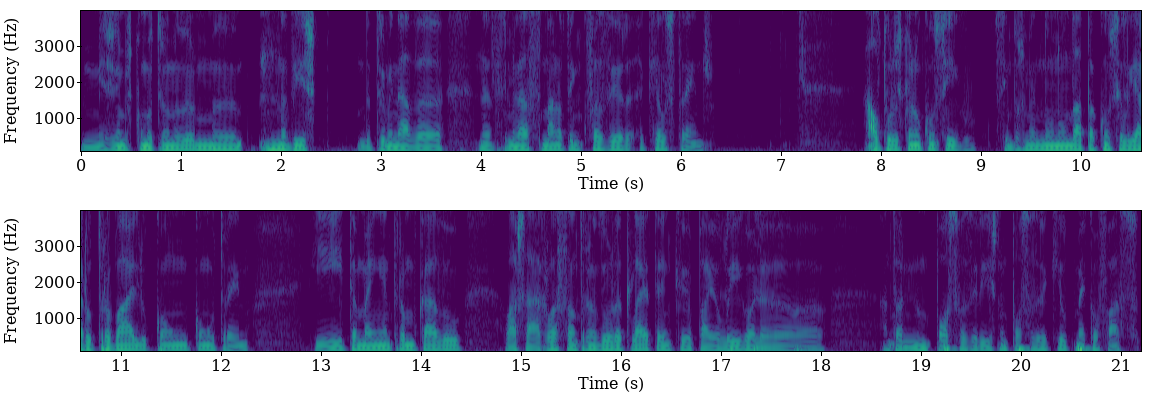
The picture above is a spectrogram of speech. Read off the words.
imaginemos que o meu treinador me, me diz determinada, na determinada semana eu tenho que fazer aqueles treinos. Há alturas que eu não consigo, simplesmente não, não dá para conciliar o trabalho com, com o treino. E aí também entra um bocado, lá está, a relação treinador-atleta, em que pá, eu ligo, olha, António, não posso fazer isto, não posso fazer aquilo, como é que eu faço?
